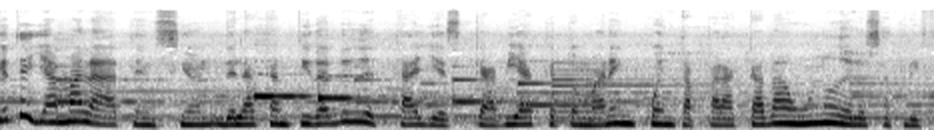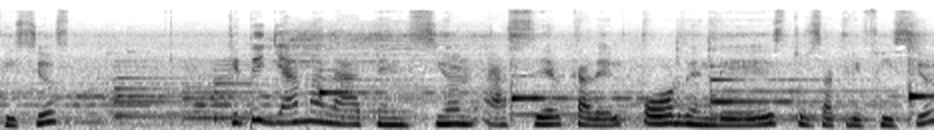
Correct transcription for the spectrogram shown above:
¿Qué te llama la atención de la cantidad de detalles que había que tomar en cuenta para cada uno de los sacrificios? ¿Qué te llama la atención acerca del orden de estos sacrificios?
